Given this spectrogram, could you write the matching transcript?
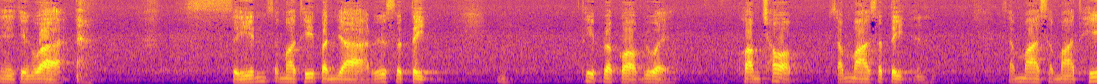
นี่จึงว่า ศีล สมาธิปัญญาหรือสติ ที่ประกอบด้วย ความชอบ สัมมาสติ สัมมาสมาธิ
